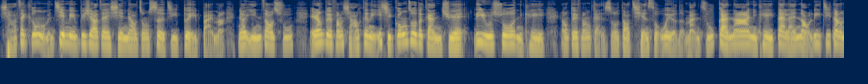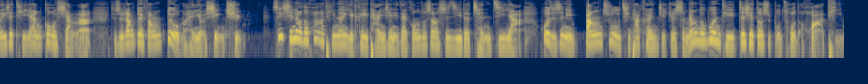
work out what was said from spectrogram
想要再跟我们见面，必须要在闲聊中设计对白嘛。你要营造出诶，让对方想要跟你一起工作的感觉。例如说，你可以让对方感受到前所未有的满足感啊，你可以带来脑力激荡的一些提案构想啊，就是让对方对我们很有兴趣。所以闲聊的话题呢，也可以谈一些你在工作上实际的成绩呀，或者是你帮助其他客人解决什么样的问题，这些都是不错的话题。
